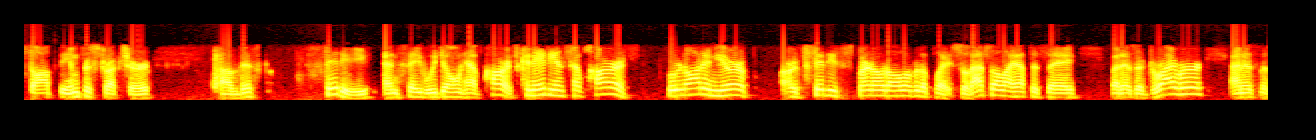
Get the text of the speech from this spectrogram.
stop the infrastructure of this city and say we don't have cars. Canadians have cars. We're not in Europe. Our cities spread out all over the place. So that's all I have to say. But as a driver and as a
